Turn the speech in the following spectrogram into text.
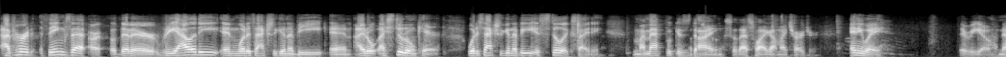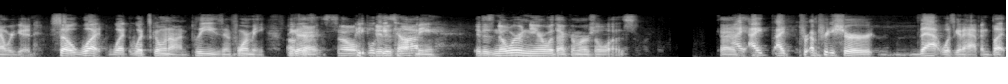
I've heard things that are that are reality and what it's actually gonna be, and I don't. I still don't care. What it's actually gonna be is still exciting. My MacBook is That's dying, so that's why I got my charger. Anyway, there we go. Now we're good. So what what what's going on? Please inform me because Okay, so people keep telling not, me. It is nowhere near what that commercial was. Okay. I, I, I pr- I'm pretty sure that was going to happen, but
